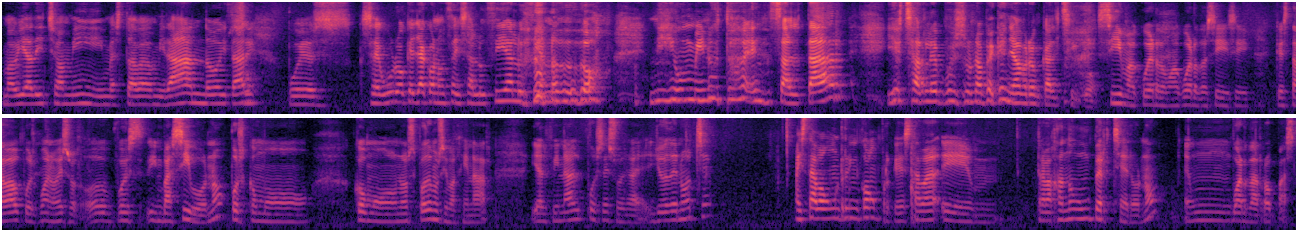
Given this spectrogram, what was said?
me había dicho a mí y me estaba mirando y tal? Sí. Pues seguro que ya conocéis a Lucía. Lucía no dudó ni un minuto en saltar y echarle pues una pequeña bronca al chico. Sí, me acuerdo, me acuerdo, sí, sí. Que estaba, pues bueno, eso, pues invasivo, ¿no? Pues como, como nos podemos imaginar. Y al final, pues eso, yo de noche estaba en un rincón porque estaba eh, trabajando en un perchero, ¿no? En un guardarropas.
